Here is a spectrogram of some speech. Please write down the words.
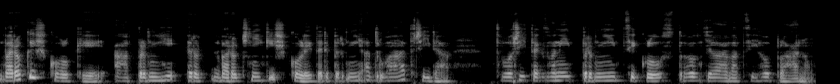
Dva roky školky a první dva ročníky školy, tedy první a druhá třída, tvoří takzvaný první cyklus toho vzdělávacího plánu.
